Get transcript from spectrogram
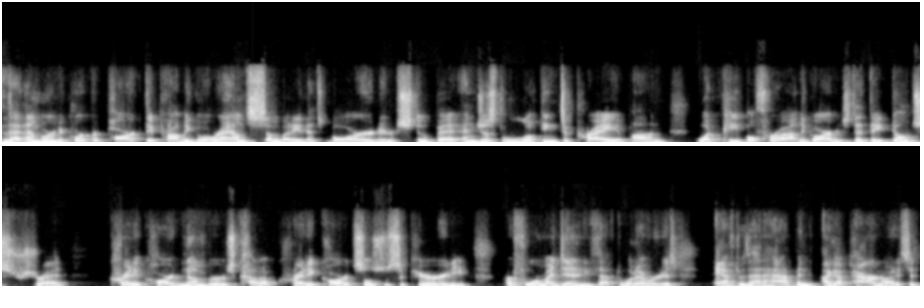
that and we're in a corporate park, they probably go around somebody that's bored or stupid and just looking to prey upon what people throw out in the garbage that they don't shred. Credit card numbers, cut up credit cards, social security, perform identity theft, whatever it is. After that happened, I got paranoid. I said,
